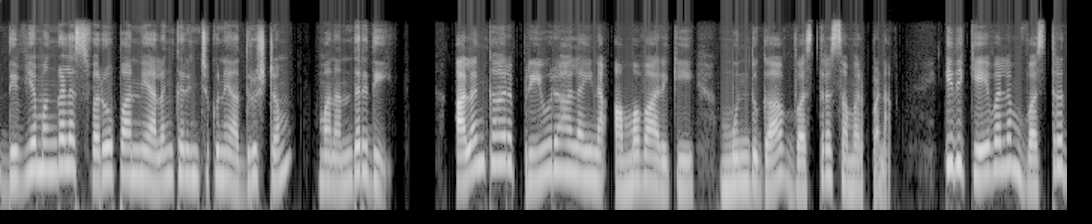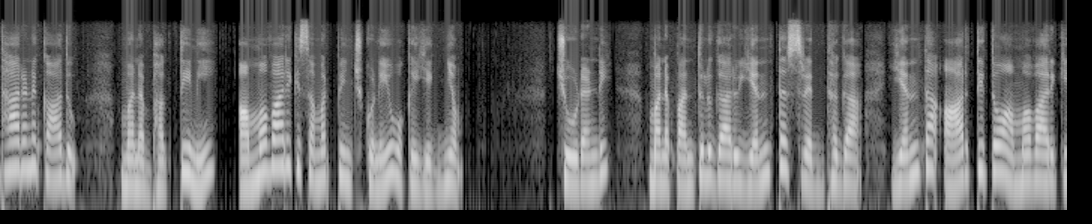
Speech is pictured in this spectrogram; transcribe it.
దివ్యమంగళ స్వరూపాన్ని అలంకరించుకునే అదృష్టం మనందరిది. అలంకార ప్రియురాలైన అమ్మవారికి ముందుగా వస్త్ర సమర్పణ ఇది కేవలం వస్త్రధారణ కాదు మన భక్తిని అమ్మవారికి సమర్పించుకునే ఒక యజ్ఞం. చూడండి మన పంతులుగారు ఎంత శ్రద్ధగా ఎంత ఆర్తితో అమ్మవారికి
